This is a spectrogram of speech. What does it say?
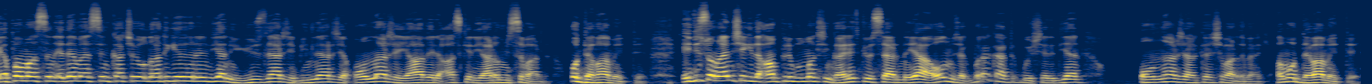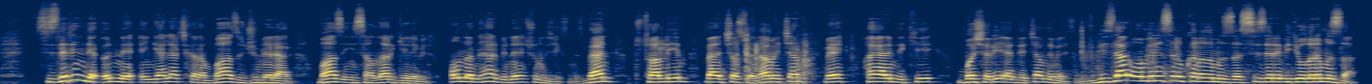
yapamazsın, edemezsin, kaç ay oldu hadi geri dönelim diyen yüzlerce, binlerce, onlarca yaveri, askeri yardımcısı vardı. O devam etti. Edison aynı şekilde ampulü bulmak için gayret gösterdiğinde ya olmayacak bırak artık bu işleri diyen onlarca arkadaşı vardı belki ama o devam etti. Sizlerin de önüne engeller çıkaran bazı cümleler, bazı insanlar gelebilir. Onların her birine şunu diyeceksiniz. Ben tutarlıyım, ben çalışmaya devam edeceğim ve hayalimdeki başarıyı elde edeceğim demelisiniz. Bizler 11. sınıf kanalımızda sizlere videolarımızla,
